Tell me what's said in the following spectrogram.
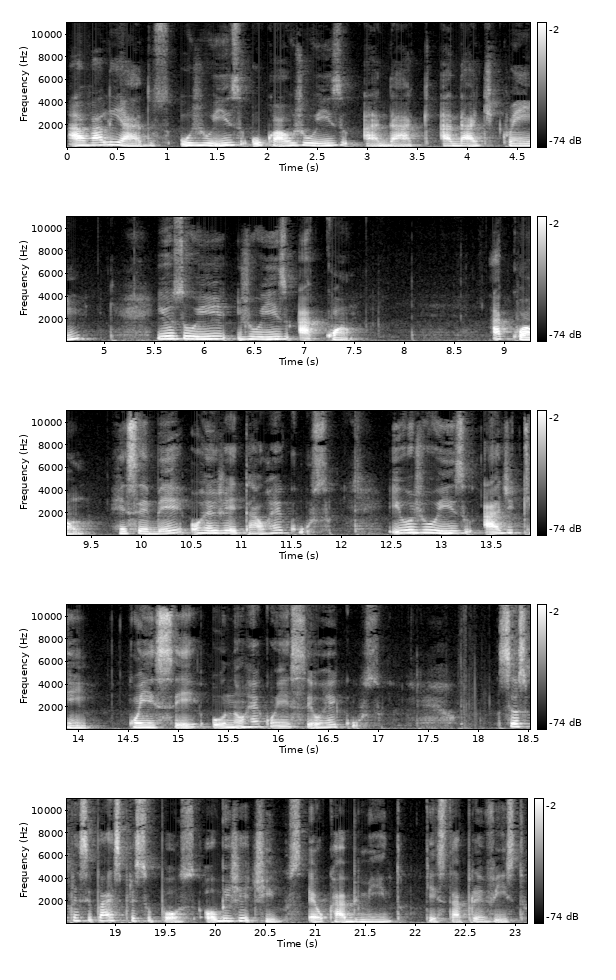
avaliados o juízo, o qual juízo adat quem e o juízo a quam, a quam receber ou rejeitar o recurso e o juízo há de quem conhecer ou não reconhecer o recurso. Seus principais pressupostos objetivos é o cabimento, que está previsto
